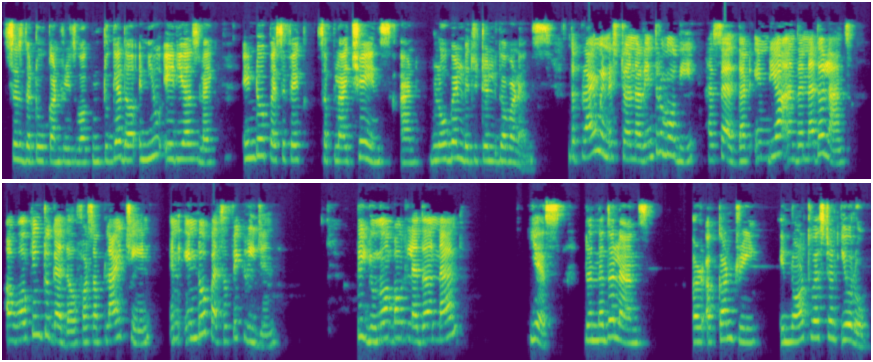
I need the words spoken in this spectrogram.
says the two countries working together in new areas like Indo-Pacific supply chains and global digital governance. The Prime Minister Narendra Modi has said that India and the Netherlands are working together for supply chain in Indo-Pacific region. Do you know about Netherlands? Yes, the Netherlands are a country in northwestern Europe.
